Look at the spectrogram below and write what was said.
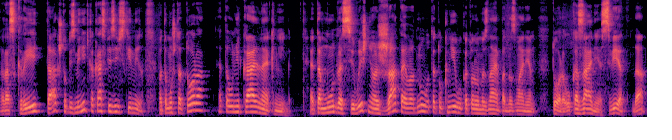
Раскрыть так, чтобы изменить как раз физический мир. Потому что Тора – это уникальная книга. Это мудрость Всевышнего, сжатая в одну вот эту книгу, которую мы знаем под названием Тора. Указание, свет, да?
